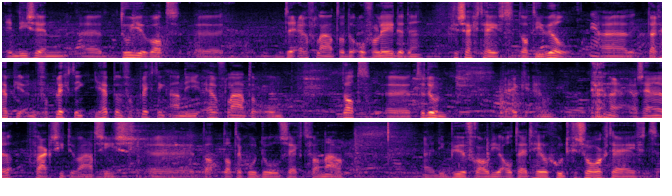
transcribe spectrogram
in die zin doe je wat de erflater, de overledene, gezegd heeft dat hij wil. Ja. Uh, daar heb je een verplichting. Je hebt een verplichting aan die erflater om dat uh, te doen. Kijk, en nou ja, er zijn er vaak situaties uh, dat, dat een goed doel zegt van nou. die buurvrouw die altijd heel goed gezorgd heeft,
